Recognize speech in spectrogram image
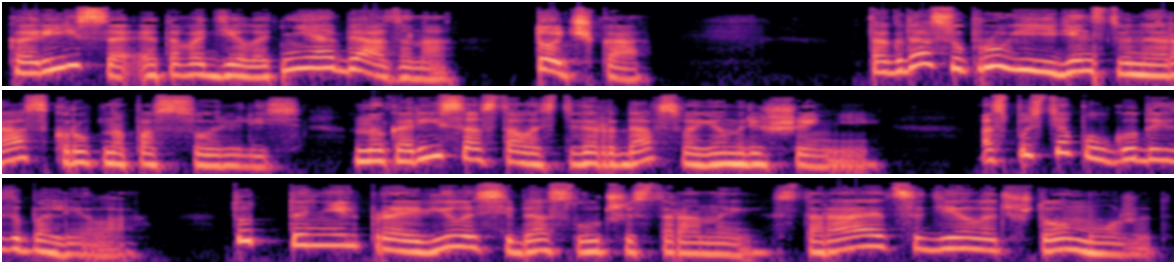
Кариса этого делать не обязана. Точка. Тогда супруги единственный раз крупно поссорились, но Кариса осталась тверда в своем решении. А спустя полгода и заболела. Тут Таниль проявила себя с лучшей стороны, старается делать, что может.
